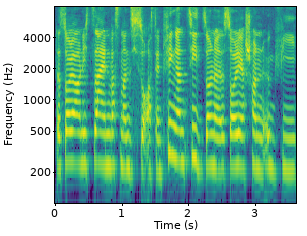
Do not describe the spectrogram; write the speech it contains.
Das soll ja auch nicht sein, was man sich so aus den Fingern zieht, sondern es soll ja schon irgendwie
